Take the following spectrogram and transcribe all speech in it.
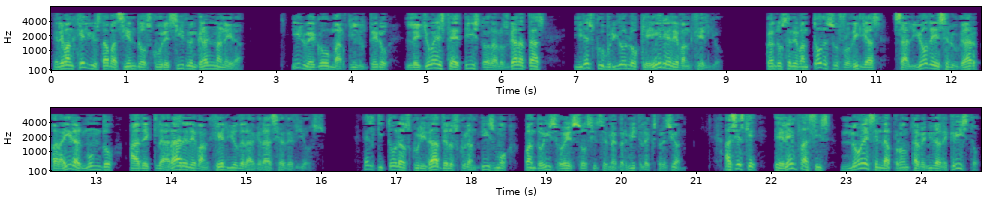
El Evangelio estaba siendo oscurecido en gran manera. Y luego Martín Lutero leyó esta epístola a los Gálatas y descubrió lo que era el Evangelio. cuando se levantó de sus rodillas, salió de ese lugar para ir al mundo a declarar el Evangelio de la gracia de Dios. Él quitó la oscuridad del oscurantismo cuando hizo eso, si se me permite la expresión. Así es que el énfasis no es en la pronta venida de Cristo.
